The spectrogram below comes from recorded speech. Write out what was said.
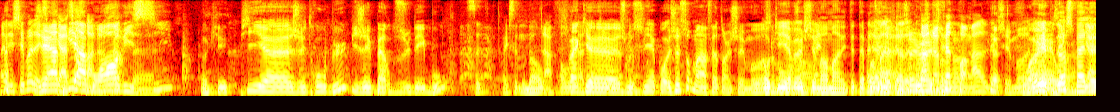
Ah, des schémas J'ai appris à boire euh, ici, OK. puis euh, j'ai trop bu, puis j'ai perdu des bouts. C'est- Fait que c'est Bon. de la faute. Fait que euh, je me souviens pas. J'ai sûrement fait un schéma. OK, il y avait un schéma, mais on était pas Ouais, mal T'en as fait pas mal des schémas. Ouais, Oui, il y a ouais. plusieurs. Ben, le,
